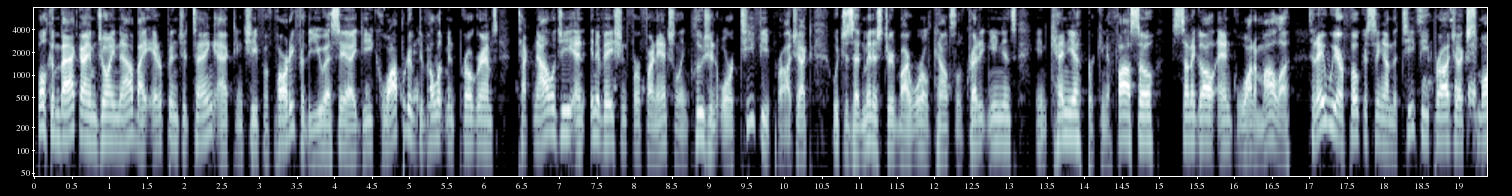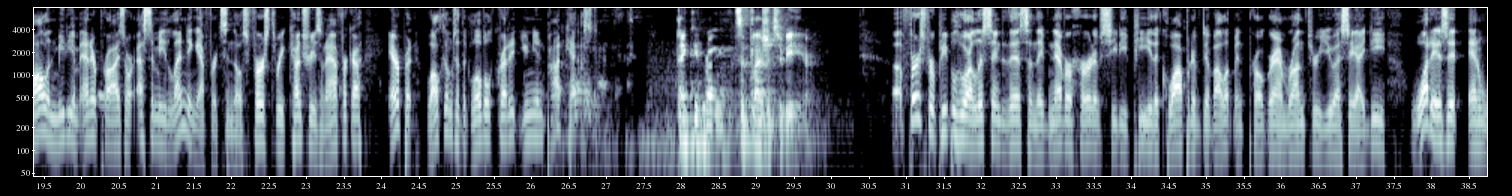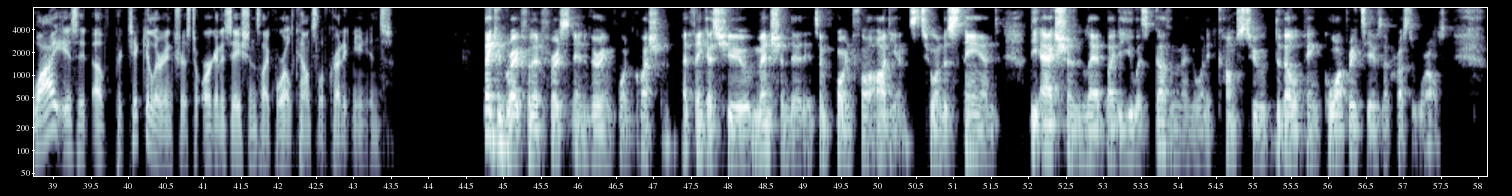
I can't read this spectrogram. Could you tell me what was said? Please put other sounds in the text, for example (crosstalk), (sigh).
Welcome back. I am joined now by Herpin Jateng, Acting Chief of Party for the USAID Cooperative Development Program's Technology and Innovation for Financial Inclusion, or TIFI project, which is administered by World Council of Credit Unions in Kenya, Burkina Faso, Senegal, and Guatemala. Today, we are focusing on the TIFI project's small and medium enterprise, or SME, lending efforts in those first three countries in Africa. Erpin, welcome to the Global Credit Union Podcast. Thank you, Greg. It's a pleasure to be here. Uh, first, for people who are listening to this and they've never heard of CDP, the Cooperative Development Program run through USAID, what is it and why is it of particular interest to organizations like World Council of Credit Unions? Thank you, Greg, for that first and very important question. I think, as you mentioned it, it's important for our audience to understand the action led by the US government when it comes to developing cooperatives across the world.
